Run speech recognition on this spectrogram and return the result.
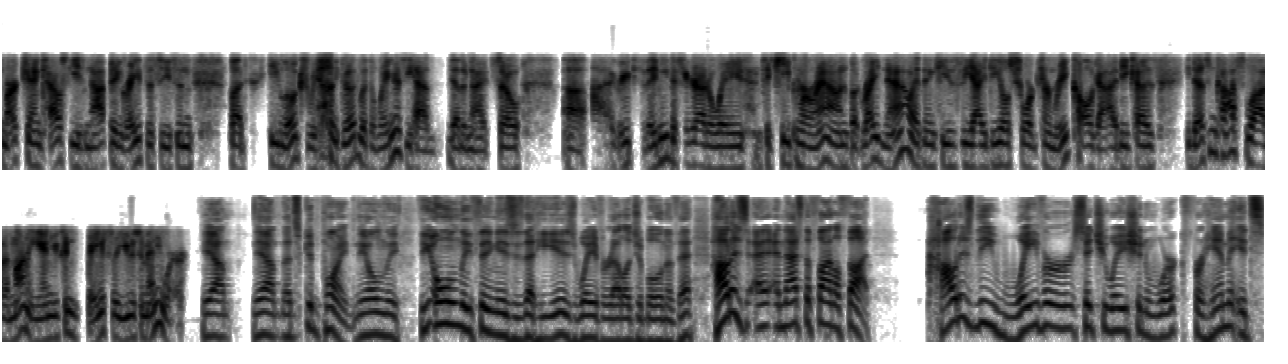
Mark Jankowski's not been great this season, but he looks really good with the wingers he had the other night. So uh, I agree. They need to figure out a way to keep him around. But right now, I think he's the ideal short-term recall guy because he doesn't cost a lot of money, and you can basically use him anywhere. Yeah, yeah, that's a good point. The only the only thing is is that he is waiver eligible in event. How does and that's the final thought how does the waiver situation work for him? It's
